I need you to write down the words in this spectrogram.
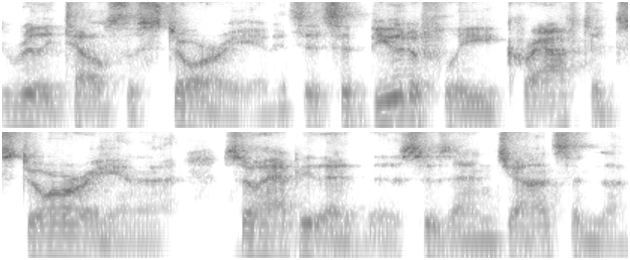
really tells the story. And it's it's a beautifully crafted story. And I'm so happy that uh, Suzanne Johnson uh,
